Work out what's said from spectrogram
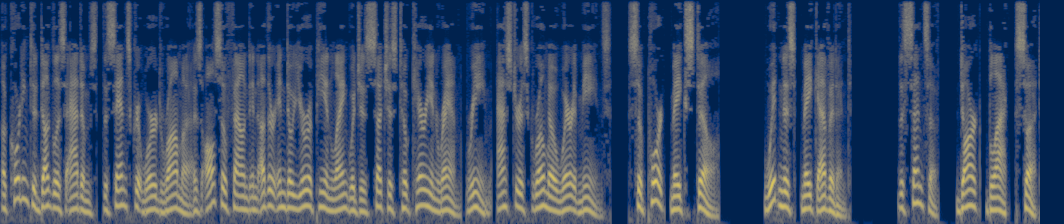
According to Douglas Adams, the Sanskrit word Rama is also found in other Indo-European languages such as Tocharian Ram, Reem, asterisk Romo where it means, "...support, make still", "...witness, make evident", the sense of "...dark, black, soot",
